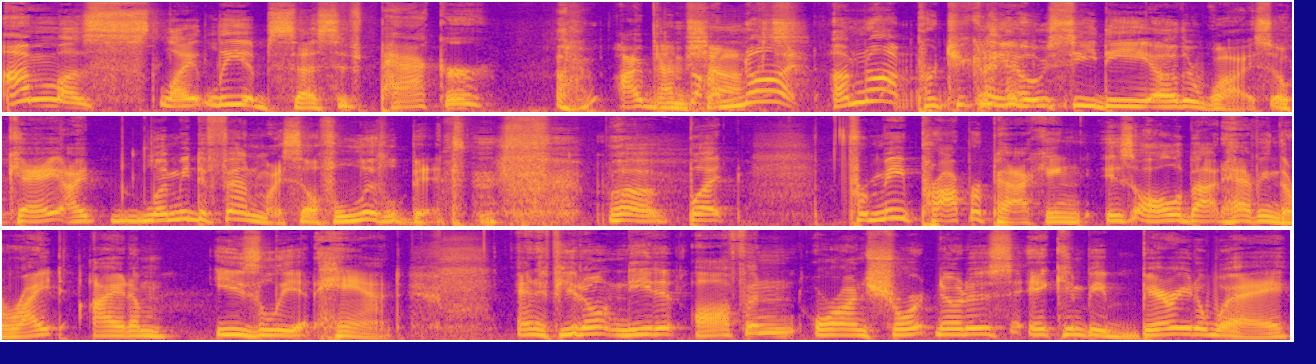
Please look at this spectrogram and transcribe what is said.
I'm a slightly obsessive packer. I'm, I'm shocked. not. I'm not particularly OCD otherwise. Okay, I let me defend myself a little bit. Uh, but for me, proper packing is all about having the right item easily at hand. And if you don't need it often or on short notice, it can be buried away.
